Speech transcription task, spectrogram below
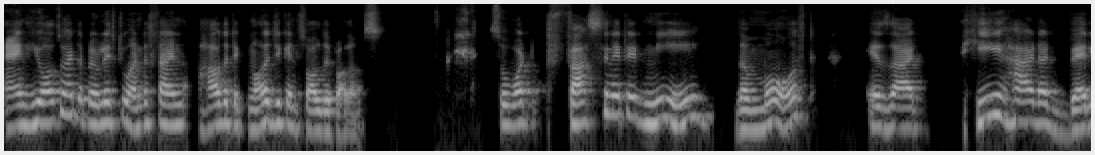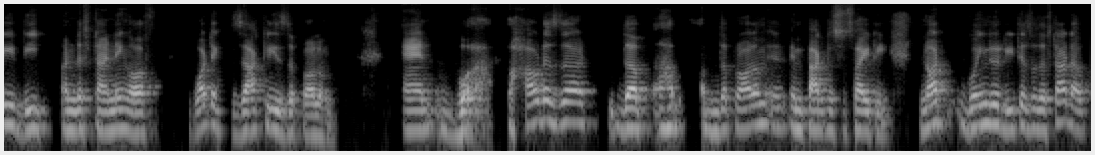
And he also had the privilege to understand how the technology can solve the problems. So, what fascinated me the most is that he had a very deep understanding of what exactly is the problem and how does the the uh, the problem impact the society not going to the details of the startup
